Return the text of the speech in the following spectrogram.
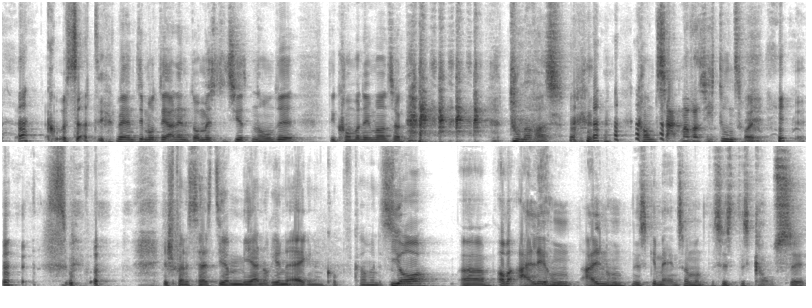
Großartig. Während die modernen domestizierten Hunde, die kommen immer und sagen, tu mal was. Komm, sag mal, was ich tun soll. super. Ja, spannend. Das heißt, die haben mehr noch ihren eigenen Kopf, kann man das sagen? Ja, äh, aber alle Hunden, allen Hunden ist gemeinsam und das ist das große,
